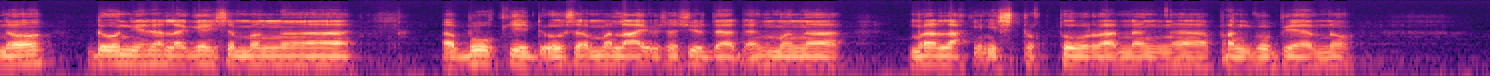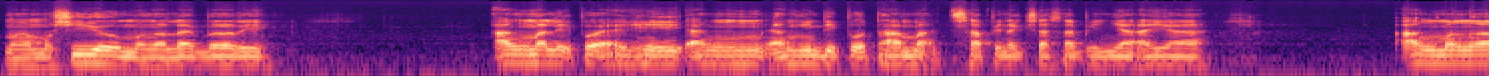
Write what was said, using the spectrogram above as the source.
No? Doon nilalagay sa mga ah, bukid o sa malayo sa syudad ang mga malaking istruktura ng ah, panggobyerno. Mga museum, mga library. Ang mali po ay ang ang hindi po tama sa pinagsasabi niya ay ah, ang mga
